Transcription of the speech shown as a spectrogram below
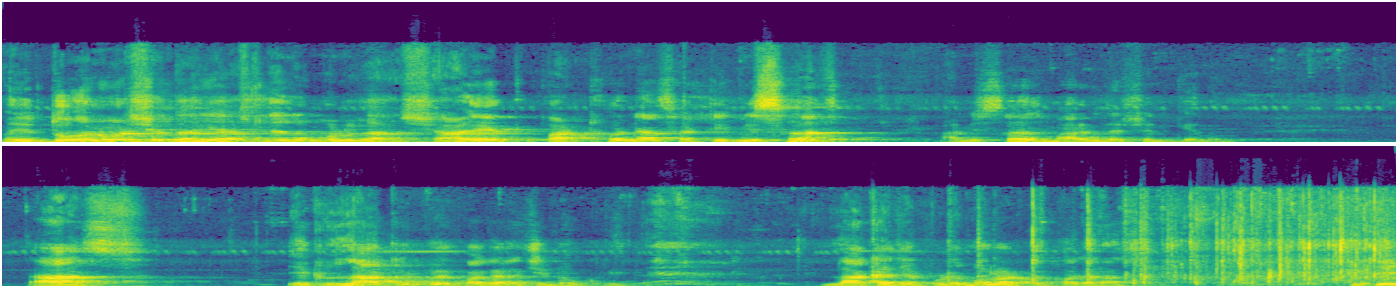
म्हणजे दोन वर्ष घरी असलेला मुलगा शाळेत पाठवण्यासाठी मी सहज आम्ही सहज मार्गदर्शन केलं. आज एक लाख रुपये पगाराची नोकरी आहे. लाखाच्या पुढे मला वाटतं पगार असेल. किती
